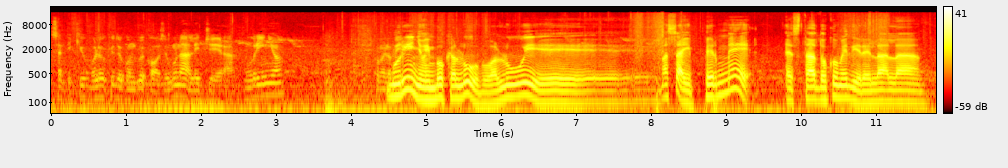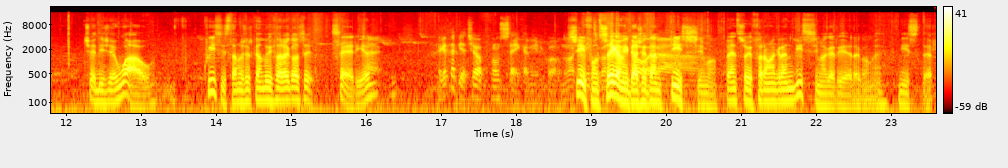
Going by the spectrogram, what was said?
Senti, volevo chiudere con due cose, una leggera, Murigno? Murigno in bocca al lupo, a lui, e... ma sai, per me è stato come dire, la, la... cioè dice wow, qui si stanno cercando di fare cose serie. Eh. Perché a te piaceva Fonseca, mi ricordo. No? Sì, Fonseca mi piace era... tantissimo, penso che farà una grandissima carriera come mister.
